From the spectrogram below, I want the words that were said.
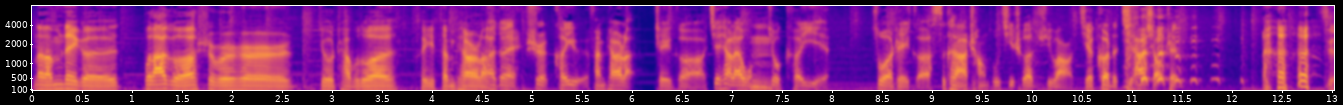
那咱们这个布拉格是不是就差不多可以翻篇了啊，对，是可以翻篇了。这个接下来我嗯们就可以坐这个斯柯达长途汽车去往捷克的其他小镇 行，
